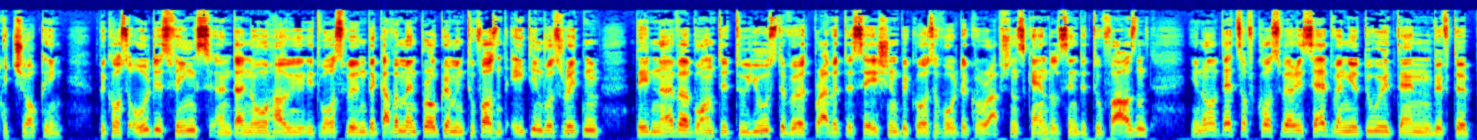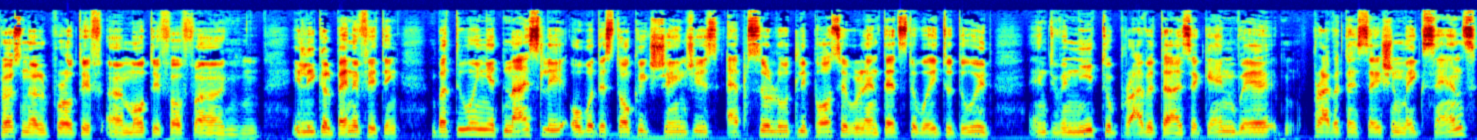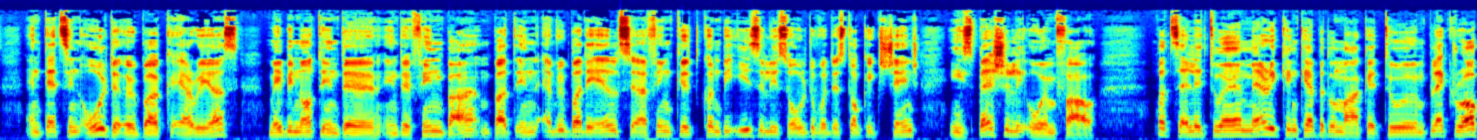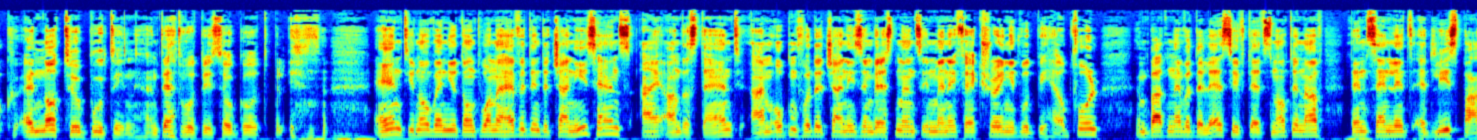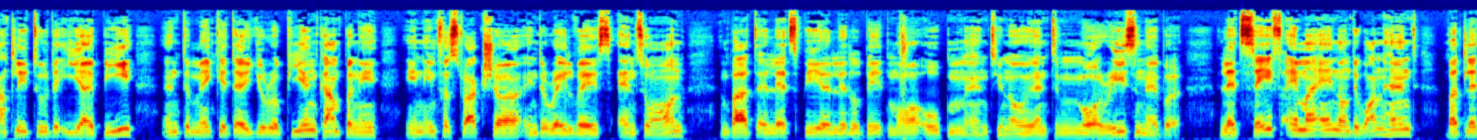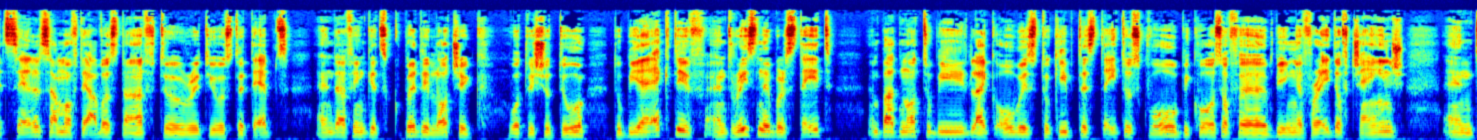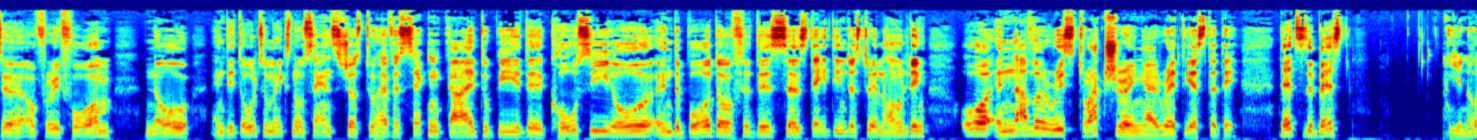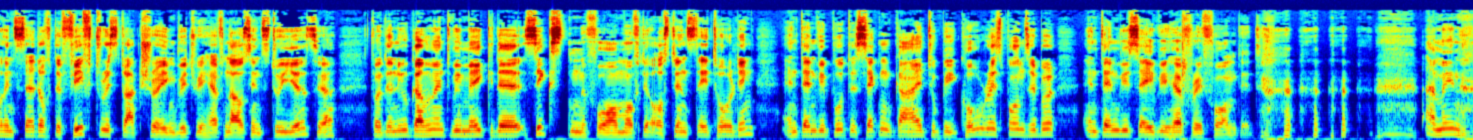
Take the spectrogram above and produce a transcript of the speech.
it's shocking because all these things, and I know how it was when the government program in 2018 was written, they never wanted to use the word privatization because of all the corruption scandals in the 2000s. You know, that's of course very sad when you do it then with the personal motive, uh, motive of uh, illegal benefiting. But doing it nicely over the stock exchange is absolutely possible, and that's the way to do it and we need to privatize again where privatization makes sense and that's in all the ÖBAG areas maybe not in the in the FIMBAG but in everybody else i think it can be easily sold over the stock exchange especially omv but sell it to an American capital market, to BlackRock, and not to Putin. And that would be so good, please. and you know, when you don't want to have it in the Chinese hands, I understand. I'm open for the Chinese investments in manufacturing, it would be helpful. But nevertheless, if that's not enough, then sell it at least partly to the EIB and to make it a European company in infrastructure, in the railways, and so on but uh, let's be a little bit more open and you know and more reasonable. Let's save MAN on the one hand but let's sell some of the other stuff to reduce the debts. And i think it's pretty logic what we should do to be an active and reasonable state but not to be like always to keep the status quo because of uh, being afraid of change and uh, of reform no, and it also makes no sense just to have a second guy to be the co-CEO in the board of this uh, state industrial holding or another restructuring I read yesterday. That's the best you know, instead of the fifth restructuring, which we have now since two years, yeah, for the new government, we make the sixth form of the Austrian state holding, and then we put the second guy to be co-responsible, and then we say we have reformed it. I mean,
